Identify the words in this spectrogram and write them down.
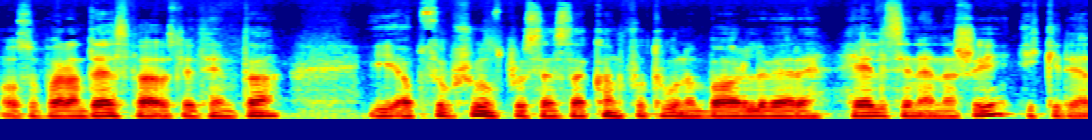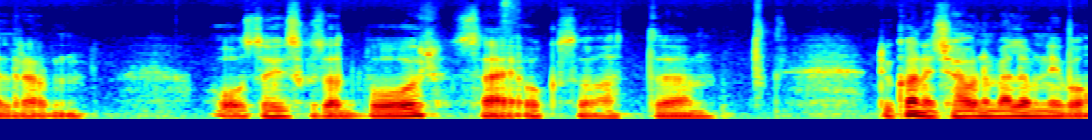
Også parentes for oss litt hinta. I absorpsjonsprosesser kan fotonet bare levere hele sin energi, ikke deler av den. Og så husk også at Bård sier også at uh, du kan ikke havne mellomnivå.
